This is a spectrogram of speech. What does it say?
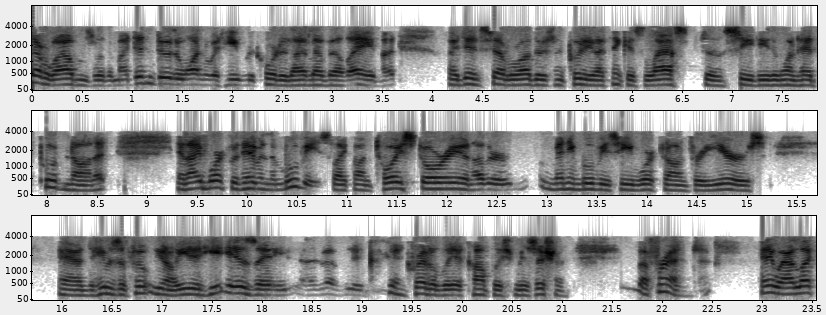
several albums with him. I didn't do the one with he recorded I Love LA, but I did several others, including I think his last uh, CD, the one had Putin on it. And I worked with him in the movies, like on Toy Story and other many movies he worked on for years and he was a you know he he is a, a incredibly accomplished musician, a friend. Anyway, I like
